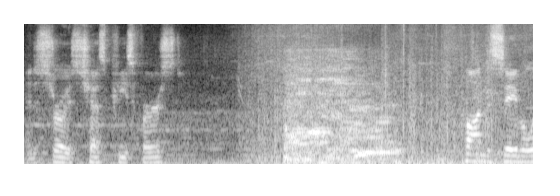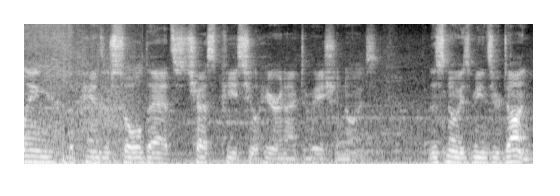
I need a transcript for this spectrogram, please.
and destroy his chest piece first. Upon disabling the Panzer Soldat's chest piece, you'll hear an activation noise. This noise means you're done,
